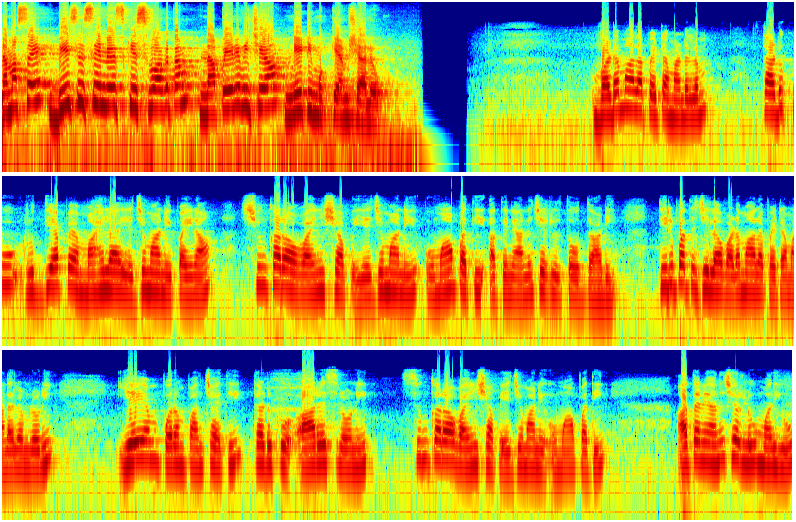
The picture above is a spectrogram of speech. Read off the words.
నమస్తే బీసీసీ న్యూస్కి స్వాగతం. నా పేరు విజయ నేటి ముఖ్యాంశాలు. వడమాలపేట మండలం తడుకు వృద్ధాప్య మహిళా యజమాని పైన శంకర వైన్ షాప్ యజమాని ఉమాపతి అతని అనుచరులతో దాడి. తిరుపతి జిల్లా వడమాలపేట మండలంలోని ఏఎంపురం పంచాయతీ తడుకు ఆర్ఎస్లోని శంకర వైన్ షాప్ యజమాని ఉమాపతి అతని అనుచరులు మరియు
